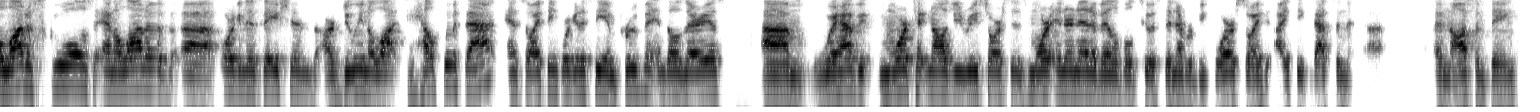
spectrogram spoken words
a lot of schools and a lot of uh, organizations are doing a lot to help with that. And so I think we're going to see improvement in those areas. Um, we have more technology resources, more internet available to us than ever before. So I, I think that's an, uh, an awesome thing.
